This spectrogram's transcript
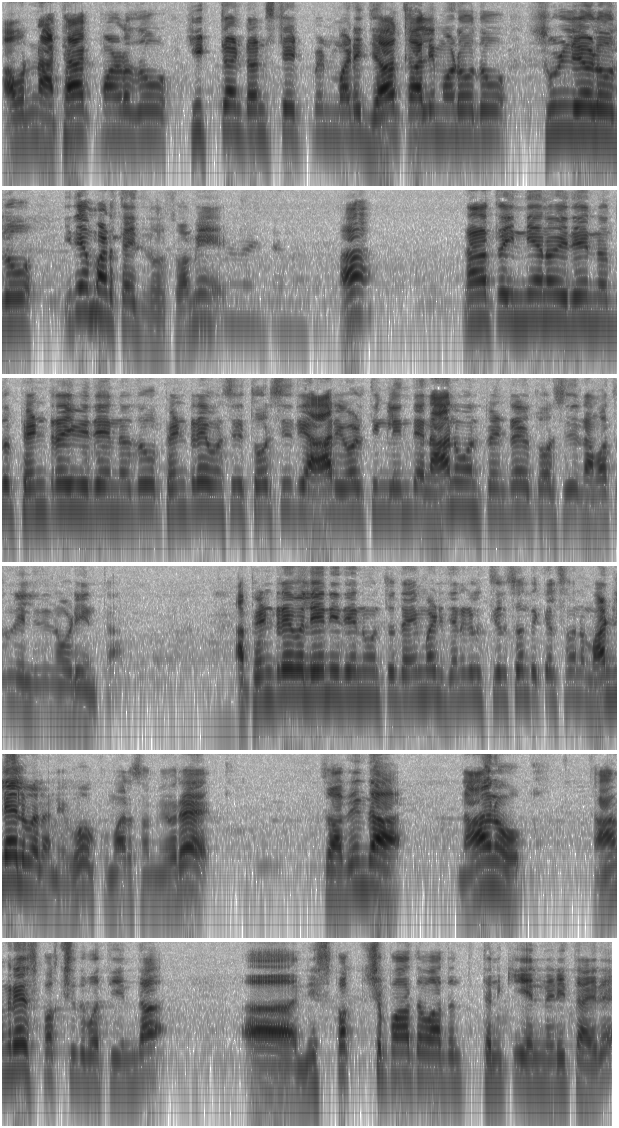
ಅವ್ರನ್ನ ಅಟ್ಯಾಕ್ ಮಾಡೋದು ಹಿಟ್ ಆ್ಯಂಡ್ ರನ್ ಸ್ಟೇಟ್ಮೆಂಟ್ ಮಾಡಿ ಜಾಗ ಖಾಲಿ ಮಾಡೋದು, ಸುಳ್ಳು ಹೇಳೋದು, ಇದೇ ಮಾಡ್ತಾ ಇದ್ರು ಸ್ವಾಮಿ. ಆ? ನನ್ನ ಹತ್ರ ಇನ್ನೇನೋ ಇದೆ ಅನ್ನೋದು ಪೆನ್ ಡ್ರೈವ್ ಇದೆ ಅನ್ನೋದು ಪೆನ್ ಡ್ರೈವ್ ಒಂದ್ಸರಿ ತೋರಿಸಿದ್ರಿ ಆರು, ಏಳು ತಿಂಗಳ ಹಿಂದೆ ನಾನು ಒಂದು ಪೆನ್ ಡ್ರೈವ್ ತೋರಿಸಿದ್ರೆ ನಮ್ಮ ಹತ್ರನೂ ಇಲ್ಲಿದೆ ನೋಡಿ ಅಂತ. ಆ ಪೆನ್ ಡ್ರೈವಲ್ಲಿ ಏನಿದೆ ಅಂತ ದಯಮಾಡಿ ಜನಗಳಿಗೆ ತಿಳಿಸುವಂಥ ಕೆಲಸವನ್ನು ಮಾಡಲೇ ಅಲ್ವಲ್ಲ ನೀವು, ಕುಮಾರಸ್ವಾಮಿ ಅವರೇ? ಸೊ ಅದರಿಂದ ನಾನು ಕಾಂಗ್ರೆಸ್ ಪಕ್ಷದ ವತಿಯಿಂದ ನಿಷ್ಪಕ್ಷಪಾತವಾದಂಥ ತನಿಖೆ ಏನು ನಡೀತಾ ಇದೆ.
